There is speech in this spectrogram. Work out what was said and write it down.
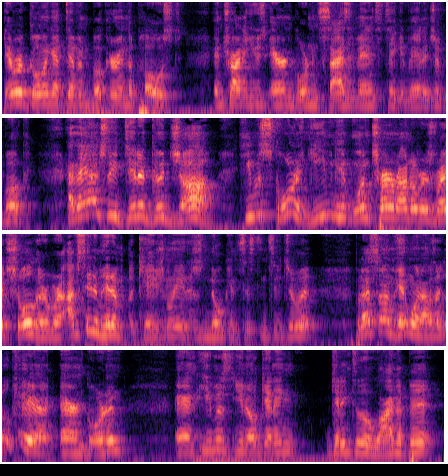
They were going at Devin Booker in the post and trying to use Aaron Gordon's size advantage to take advantage of Book. And they actually did a good job. He was scoring. He even hit one turnaround over his right shoulder where I've seen him hit him occasionally. There's no consistency to it. But I saw him hit one. I was like, okay, Aaron Gordon. And he was, you know, getting getting to the line a bit.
